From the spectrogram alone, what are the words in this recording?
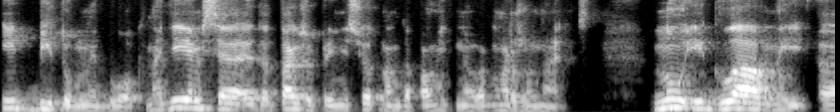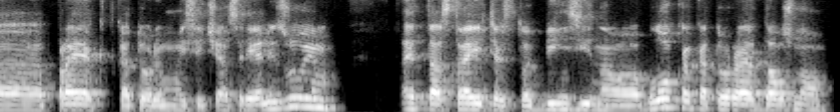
и битумный блок. Надеемся, это также принесет нам дополнительную маржинальность. Ну и главный э, проект, который мы сейчас реализуем, это строительство бензинового блока, которое должно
